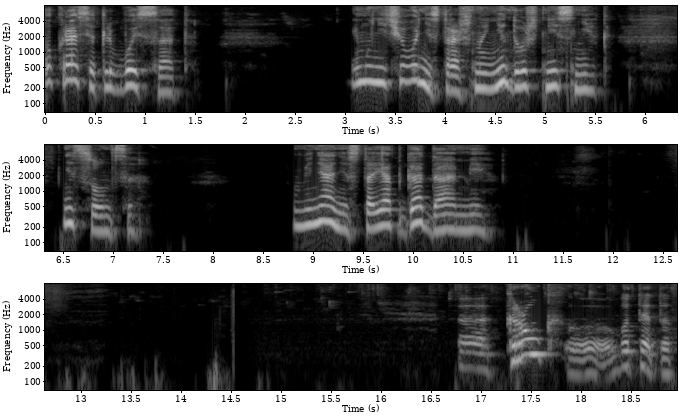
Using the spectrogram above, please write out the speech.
Украсит любой сад. Ему ничего не страшно, ни дождь, ни снег, ни солнце. У меня они стоят годами. Э, круг э, вот этот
